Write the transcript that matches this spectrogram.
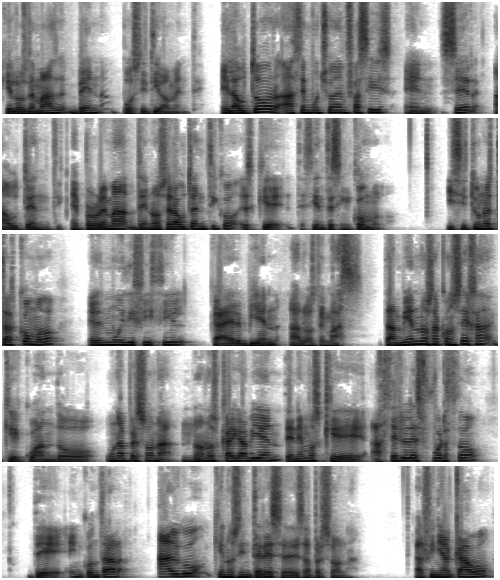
que los demás ven positivamente. El autor hace mucho énfasis en ser auténtico. El problema de no ser auténtico es que te sientes incómodo. Y si tú no estás cómodo, es muy difícil caer bien a los demás. También nos aconseja que cuando una persona no nos caiga bien, tenemos que hacer el esfuerzo de encontrar algo que nos interese de esa persona. Al fin y al cabo,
